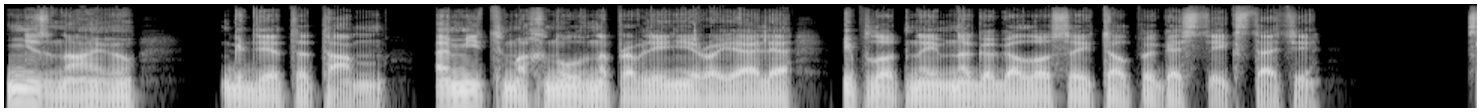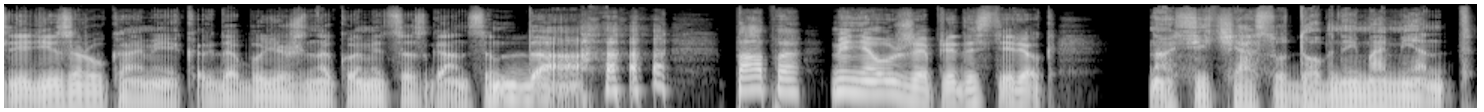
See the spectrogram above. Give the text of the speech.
«Не знаю», где-то там Амит махнул в направлении рояля и плотной многоголосой толпы гостей, кстати. Следи за руками, когда будешь знакомиться с Гансом. Да, папа меня уже предостерег. Но сейчас удобный момент.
